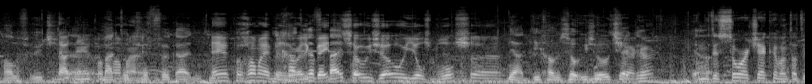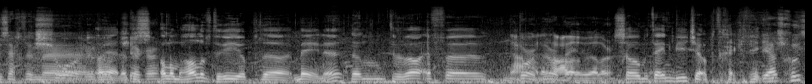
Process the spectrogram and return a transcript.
Half uurtje. Nou, neem het maakt ook geen even. fuck uit. natuurlijk. Nee, het programma heeft Ik ik weet even dat sowieso Jos Bros. eh, Ja, die gaan we sowieso checken. We moeten Soar checken, want dat is echt een... eh. Oh ja, dat is al om half drie op de main, hè? Dan moeten we wel even Nou, Door- door- halen we wel hoor. zo meteen een biertje open trekken, denk ik. Ja, is goed.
